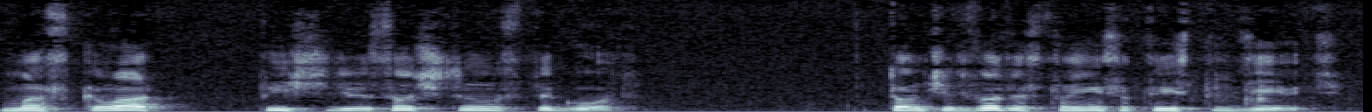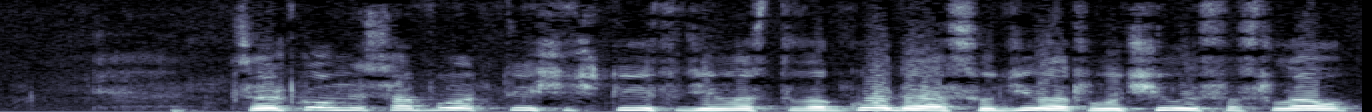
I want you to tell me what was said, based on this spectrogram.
Москва, 1914 год. Том 4, страница 309. Церковный собор 1490 года осудил, отлучил и сослал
